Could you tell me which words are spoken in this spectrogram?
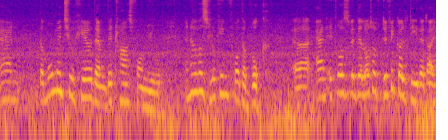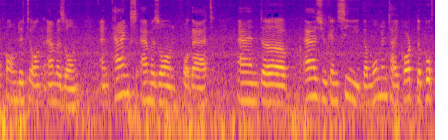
And the moment you hear them, they transform you. And I was looking for the book. Uh, and it was with a lot of difficulty that I found it on Amazon. And thanks, Amazon, for that and uh, as you can see the moment i got the book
